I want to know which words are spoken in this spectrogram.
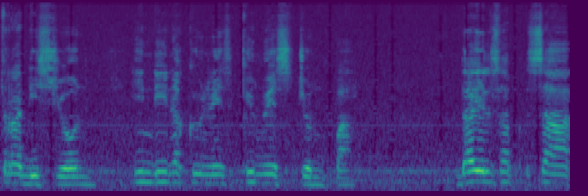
tradisyon hindi na question pa. Dahil sa sa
